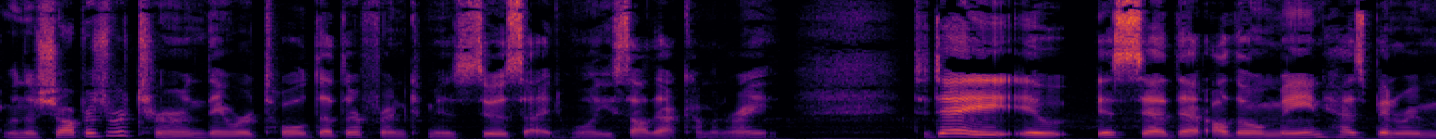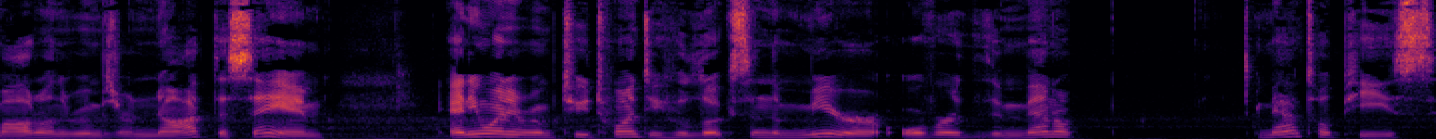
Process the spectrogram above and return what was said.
when the shoppers returned, they were told that their friend committed suicide. Well, you saw that coming, right? Today, it is said that although Main has been remodeled and the rooms are not the same, anyone in room 220 who looks in the mirror over the mantel- mantelpiece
